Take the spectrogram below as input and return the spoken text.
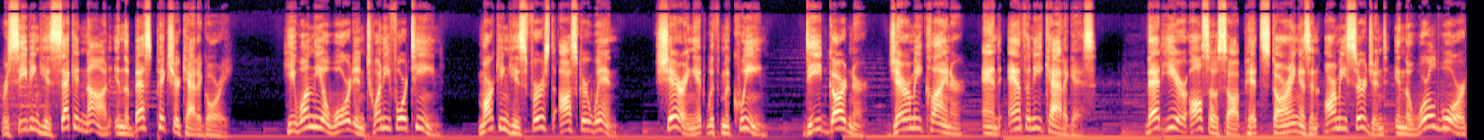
receiving his second nod in the Best Picture category. He won the award in 2014, marking his first Oscar win, sharing it with McQueen, Dede Gardner, Jeremy Kleiner, and Anthony Katagas. That year also saw Pitt starring as an Army sergeant in the World War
